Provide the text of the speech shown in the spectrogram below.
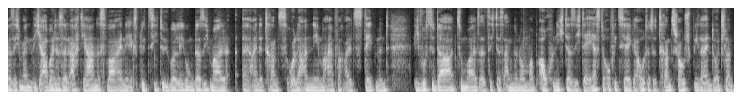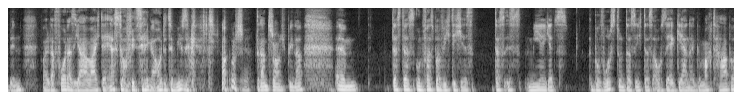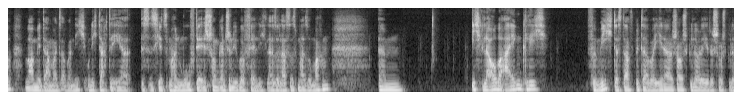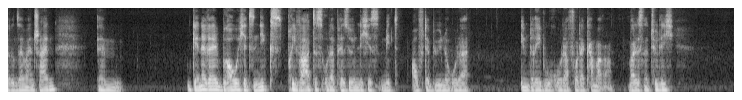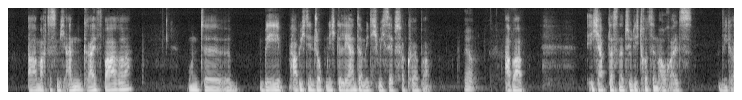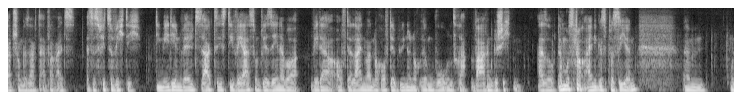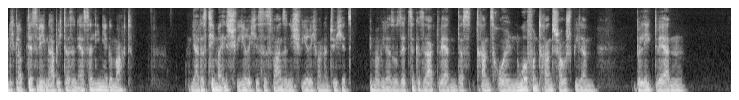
was ich meine, ich arbeite seit acht Jahren. Es war eine explizite Überlegung, dass ich mal äh, eine Trans-Rolle annehme, einfach als Statement. Ich wusste da zumals, als ich das angenommen habe, auch nicht, dass ich der erste offiziell geoutete Trans-Schauspieler in Deutschland bin, weil davor das Jahr war ich der erste offiziell geoutete Musical-Trans-Schauspieler. Ähm, dass das unfassbar wichtig ist, das ist mir jetzt bewusst und dass ich das auch sehr gerne gemacht habe, war mir damals aber nicht. Und ich dachte eher, es ist jetzt mal ein Move, der ist schon ganz schön überfällig. Also lass es mal so machen. Ähm ich glaube eigentlich für mich, das darf bitte aber jeder Schauspieler oder jede Schauspielerin selber entscheiden, ähm generell brauche ich jetzt nichts Privates oder Persönliches mit auf der Bühne oder im Drehbuch oder vor der Kamera weil es natürlich A macht es mich angreifbarer und äh, B habe ich den Job nicht gelernt, damit ich mich selbst verkörper. Ja. Aber ich habe das natürlich trotzdem auch als, wie gerade schon gesagt, einfach als, es ist viel zu wichtig. Die Medienwelt sagt, sie ist divers und wir sehen aber weder auf der Leinwand noch auf der Bühne noch irgendwo unsere wahren Geschichten. Also da muss noch einiges passieren. Ähm, und ich glaube, deswegen habe ich das in erster Linie gemacht. Ja, das Thema ist schwierig. Es ist wahnsinnig schwierig, weil natürlich jetzt immer wieder so Sätze gesagt werden, dass Transrollen nur von Trans-Schauspielern belegt werden.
